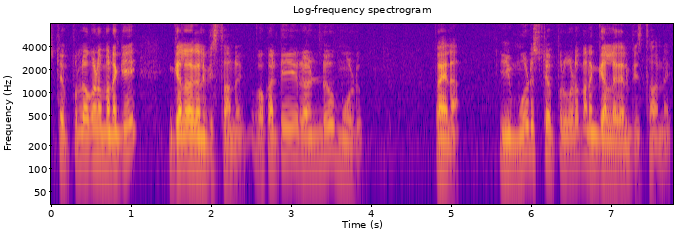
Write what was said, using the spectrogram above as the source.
స్టెప్పుల్లో కూడా మనకి గెలలు కనిపిస్తూ ఉన్నాయి. ఒకటి రెండు మూడు. పైన ఈ మూడు స్టెప్పులు కూడా మనకి గెల్ల కనిపిస్తూ ఉన్నాయి.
